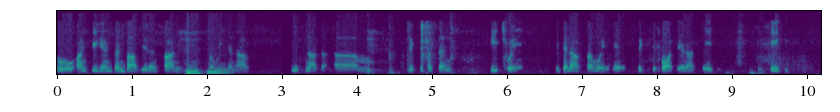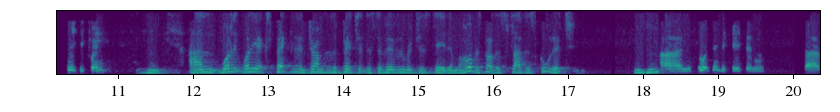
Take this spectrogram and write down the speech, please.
to Antiguans and Barbadians fans, Mm-hmm. so we can have, if not um, 50% each way, we can have somewhere 60-40 and not 80, 80, 80 20. Hmm. And what what are you expecting in terms of the pitch at the Sir Vivian Richards Stadium? I hope it's not as flat as Coolidge. Mm-hmm. And he was indicating that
